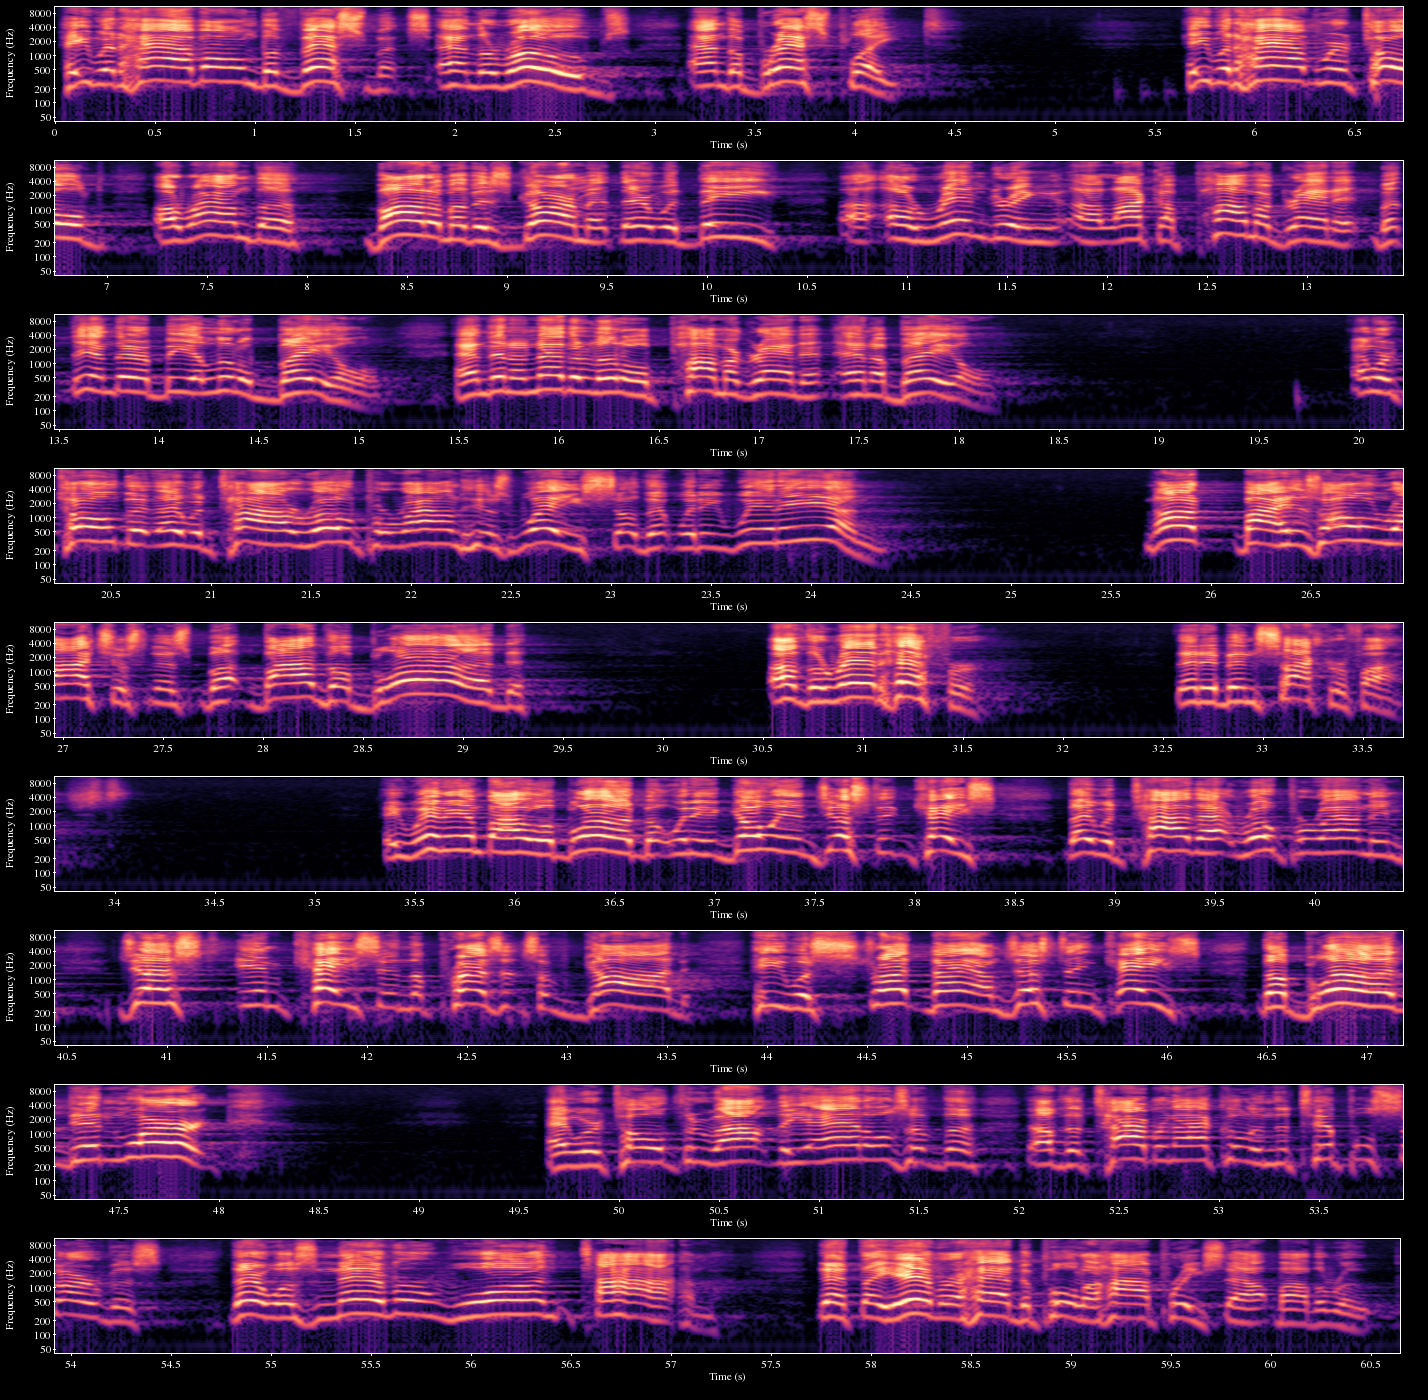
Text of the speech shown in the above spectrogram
he would have on the vestments and the robes and the breastplate. He would have, we're told, around the bottom of his garment, there would be a, a rendering uh, like a pomegranate, but then there'd be a little bale, and then another little pomegranate and a bale. And we're told that they would tie a rope around his waist so that when he went in, not by his own righteousness, but by the blood of the red heifer that had been sacrificed. He went in by the blood, but when he'd go in just in case, they would tie that rope around him just in case in the presence of God he was struck down, just in case the blood didn't work. And we're told throughout the annals of the, of the tabernacle and the temple service, there was never one time that they ever had to pull a high priest out by the rope.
